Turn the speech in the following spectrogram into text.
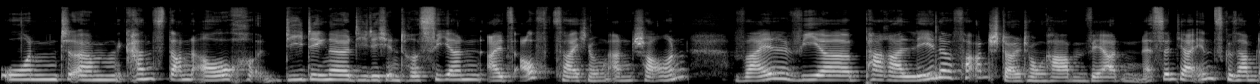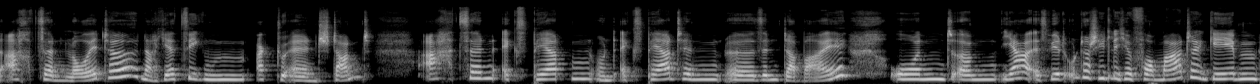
und ähm, kannst dann auch die Dinge, die dich interessieren, als Aufzeichnung anschauen weil wir parallele Veranstaltungen haben werden. Es sind ja insgesamt 18 Leute nach jetzigem aktuellen Stand. 18 Experten und Expertinnen äh, sind dabei und ähm, ja, es wird unterschiedliche Formate geben.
